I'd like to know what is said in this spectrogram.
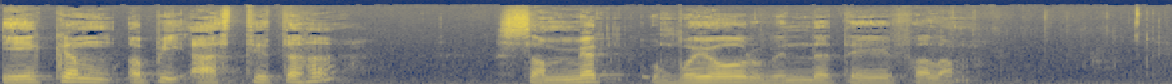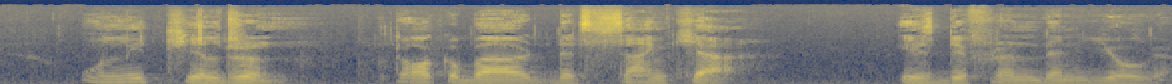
एकम अपि आस्थित, सम्यक उभयोर विंदते फलम। Only children talk about that Sankhya is different than yoga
